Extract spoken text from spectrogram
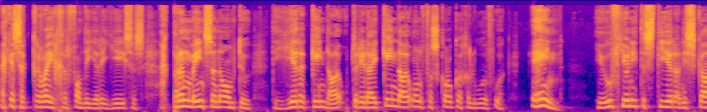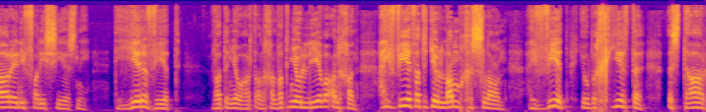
Ek is 'n kryger van die Here Jesus. Ek bring mense na hom toe. Die Here ken daai optrede. Hy ken daai onverskrokke geloof ook. En jy hoef jou nie te steur aan die skare en die fariseërs nie. Die Here weet wat in jou hart aangaan, wat in jou lewe aangaan. Hy weet wat het jou lam geslaan. Hy weet jou begeerte is daar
